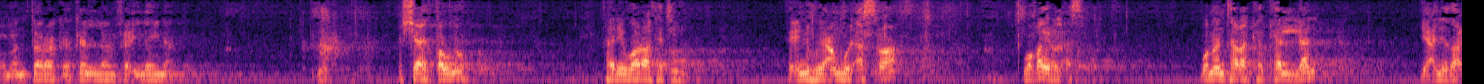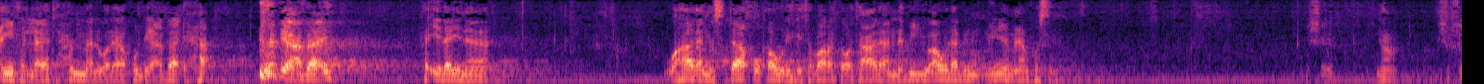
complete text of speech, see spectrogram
ومن ترك كلا فإلينا. الشاهد قوله فلورثته فإنه يعم الأسرى وغير الأسرى. ومن ترك كلا يعني ضعيفا لا يتحمل ولا يقوم بأعبائه بأعبائه فإلينا. وهذا مصداق قوله تبارك وتعالى النبي أولى بالمؤمنين من أنفسهم. الشيخ؟ نعم. شيخ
